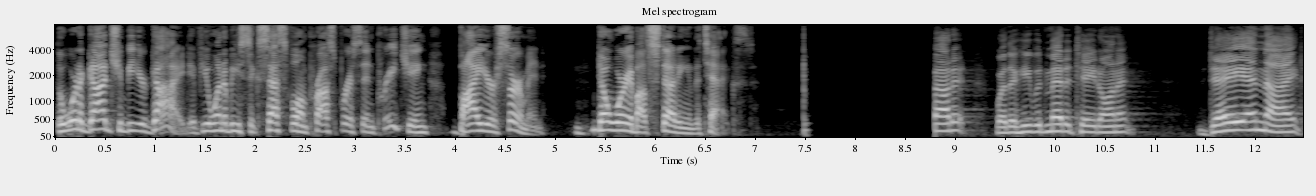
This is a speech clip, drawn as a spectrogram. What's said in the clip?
the Word of God should be your guide. If you want to be successful and prosperous in preaching, buy your sermon. Mm-hmm. Don't worry about studying the text. About it, whether he would meditate on it day and night,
